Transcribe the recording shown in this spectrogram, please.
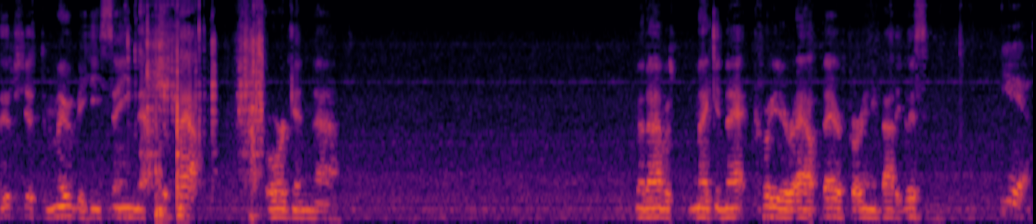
It's just a movie he's seen that's about organ. Uh, but I was making that clear out there for anybody listening. Yes.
